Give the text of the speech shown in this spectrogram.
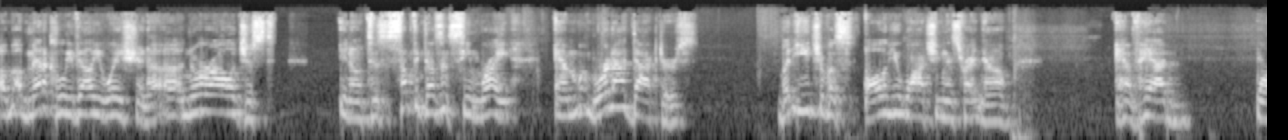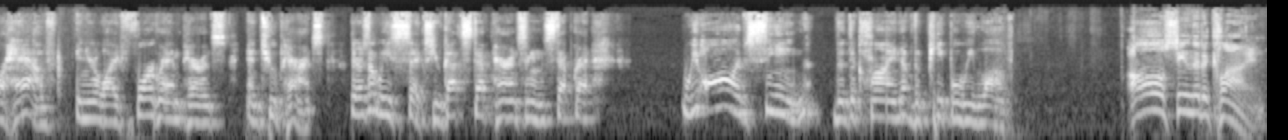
a, a medical evaluation, a, a neurologist? You know, to, something doesn't seem right. And we're not doctors, but each of us, all of you watching this right now, have had or have in your life four grandparents and two parents. There's at least six. You've got step parents and step grand. We all have seen the decline of the people we love. All seen the decline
